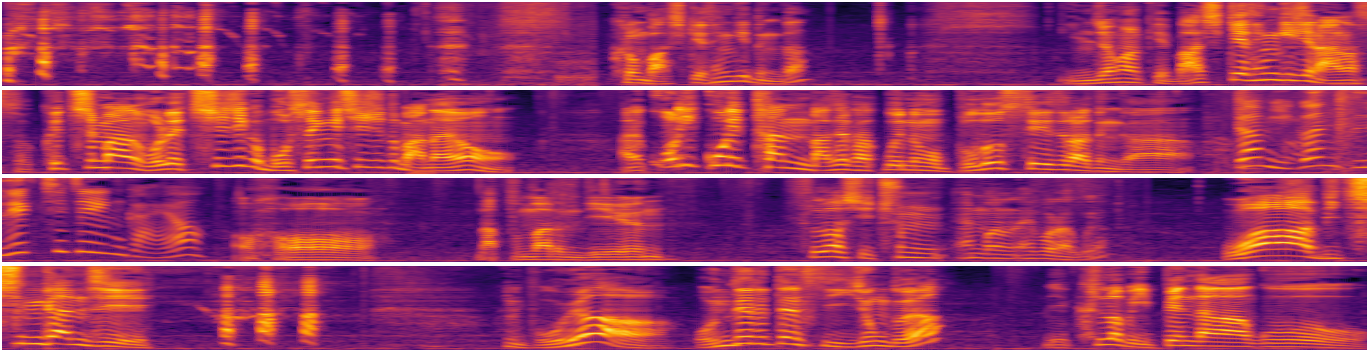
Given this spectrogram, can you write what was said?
그럼 맛있게 생기든가? 인정할게. 맛있게 생기진 않았어. 그치만 원래 치즈가 못생긴 치즈도 많아요. 아니 꼬릿꼬릿한 맛을 갖고 있는 뭐 블루스테이드라든가. 그럼 이건 블랙 치즈인가요? 어허 나쁜 말은 니은. 슬러시 춤 한번 해보라고요? 와 미친 간지. 아니 뭐야? 언데드 댄스 이 정도야? 이제 클럽 입밴 당하고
